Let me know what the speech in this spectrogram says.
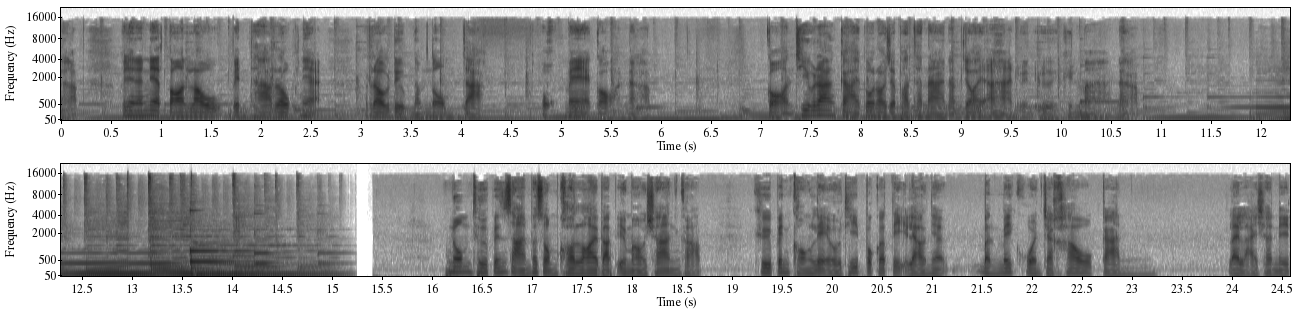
นะครับ เพราะฉะนั้นเนี่ยตอนเราเป็นทารกเนี่ยเราดื่มน้ำนมจากอกแม่ก่อนนะครับ ก่อนที่ร่างกายพวกเราจะพัฒนาน้ำย่อยอาหารอื่น ๆขึ้นมานะครับ นมถือเป็นสารผสมคอลอยแบบอิมัลชันครับ คือเป็นของเหลวที่ปกติแล้วเนี่ยมันไม่ควรจะเข้ากันหลาย ๆ ชนิด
